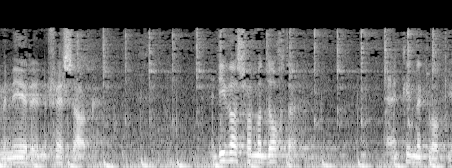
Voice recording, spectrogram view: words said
Meneer in de vestzak. En die was van mijn dochter. En een kinderklokje.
